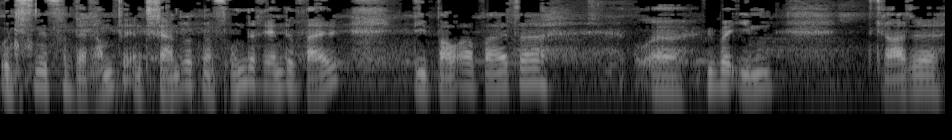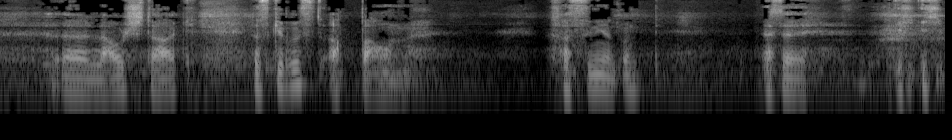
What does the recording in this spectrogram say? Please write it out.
Und die sind jetzt von der Rampe entfernt worden ans untere Ende, weil die Bauarbeiter äh, über ihnen gerade äh, lautstark das Gerüst abbauen. Faszinierend. Und also, ich, ich,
